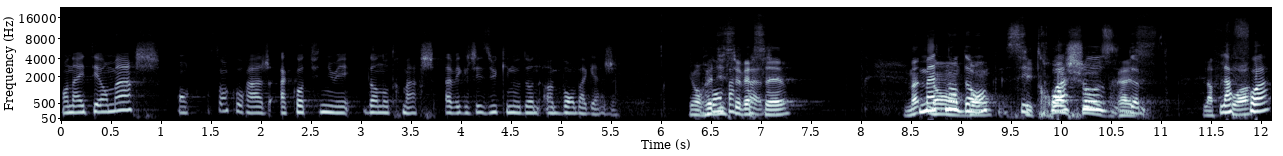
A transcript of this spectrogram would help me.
On a été en marche, on s'encourage à continuer dans notre marche avec Jésus qui nous donne un bon bagage. Et on Bon redit ce verset. Maintenant donc, ces trois choses de-. La foi,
